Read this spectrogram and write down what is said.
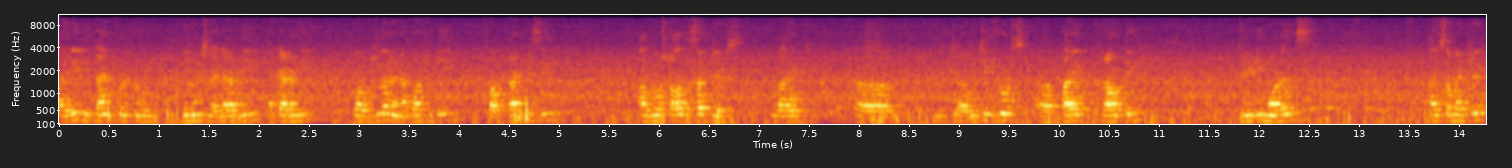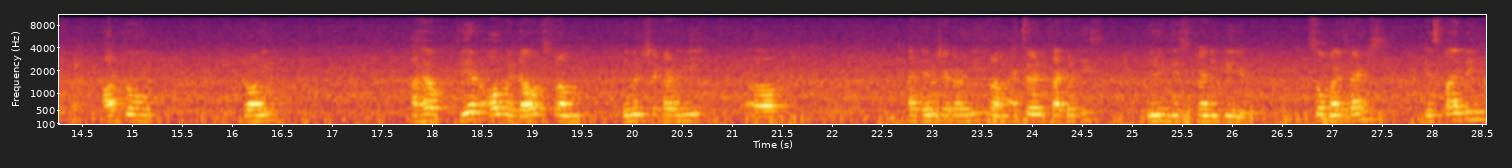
I really thankful to Dimension Academy, Academy for giving an opportunity for practicing almost all the subjects like uh, which, uh, which includes uh, pipe routing, 3D models, isometric, ortho drawing. I have cleared all my doubts from Dimension Academy, uh, at Dimension Academy from excellent faculties during this training period. So my friends, this piping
